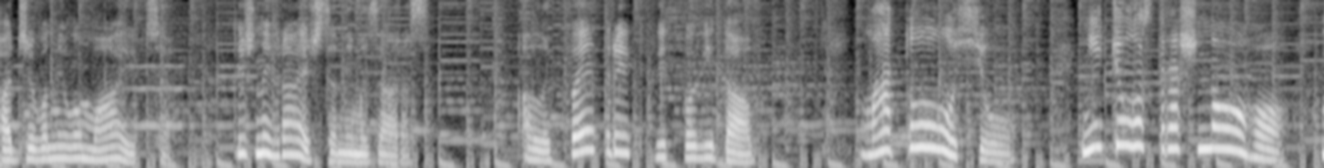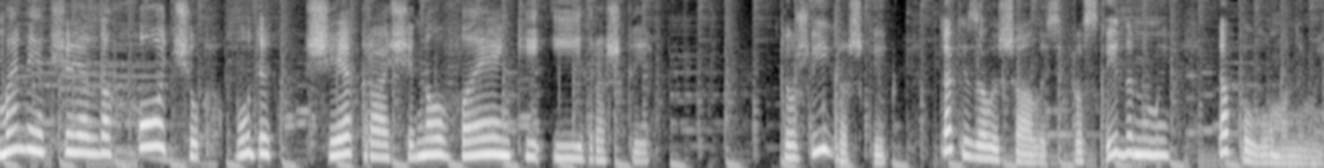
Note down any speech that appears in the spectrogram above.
Адже вони ламаються. Ти ж не граєшся ними зараз. Але Петрик відповідав Матусю, нічого страшного. В мене, якщо я захочу, буде ще краще новенькі іграшки. Тож іграшки так і залишались розкиданими та поломаними.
